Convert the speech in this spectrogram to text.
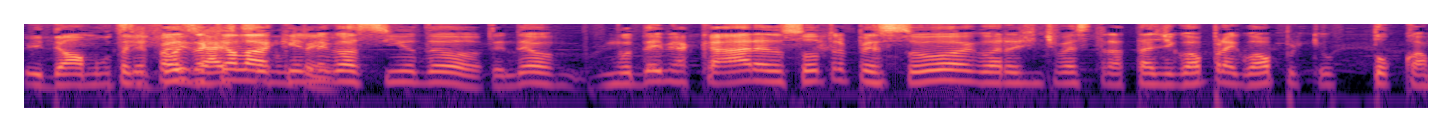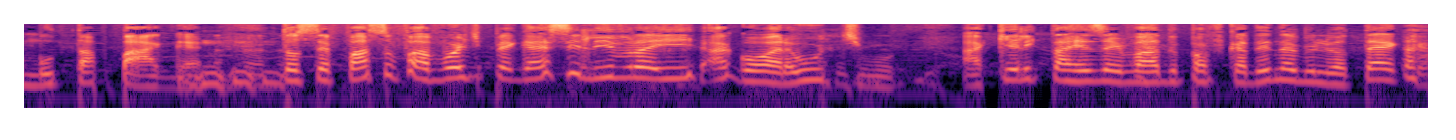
e deu uma multa Você de faz dois reais aquela, que você não aquele tem. negocinho do. Entendeu? Mudei minha cara, eu sou outra pessoa, agora a gente vai se tratar de igual pra igual porque eu tô com a multa paga. então você faça o favor de pegar esse livro aí agora, o último. Aquele que tá reservado pra ficar dentro da biblioteca,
